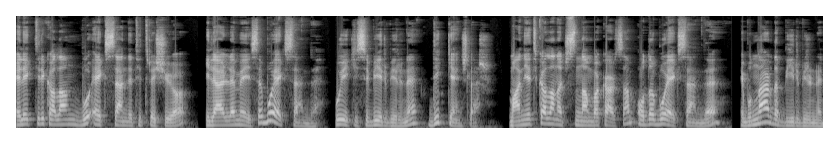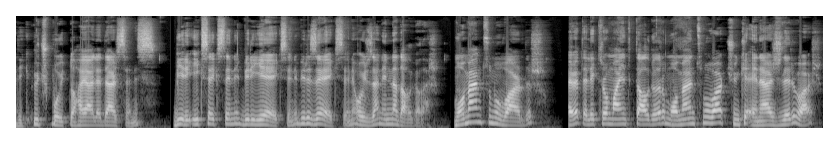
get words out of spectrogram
Elektrik alan bu eksende titreşiyor. İlerleme ise bu eksende. Bu ikisi birbirine dik gençler. Manyetik alan açısından bakarsam o da bu eksende. E bunlar da birbirine dik. 3 boyutlu hayal ederseniz biri x ekseni, biri y ekseni, biri z ekseni. O yüzden enine dalgalar. Momentumu vardır. Evet elektromanyetik dalgaların momentumu var çünkü enerjileri var.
